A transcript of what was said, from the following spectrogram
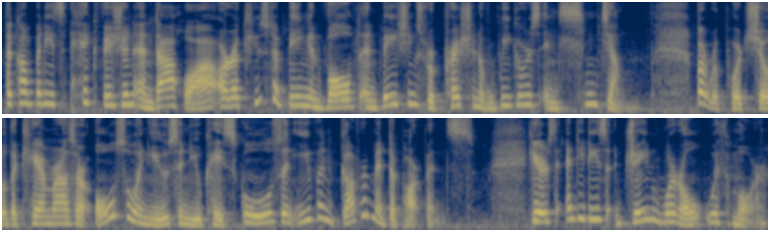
The companies Hikvision and Dahua are accused of being involved in Beijing's repression of Uyghurs in Xinjiang. But reports show the cameras are also in use in UK schools and even government departments. Here's NTD's Jane Werrell with more.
